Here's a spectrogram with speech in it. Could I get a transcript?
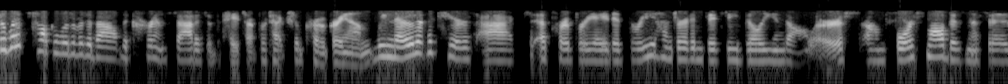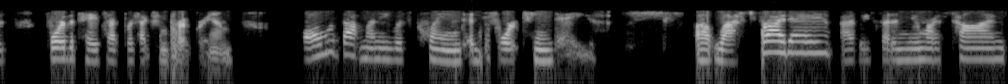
So let's talk a little bit about the current status of the Paycheck Protection Program. We know that the CARES Act appropriated $350 billion um, for small businesses for the Paycheck Protection Program. All of that money was claimed in 14 days. Uh, last Friday, as we've said in numerous times,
